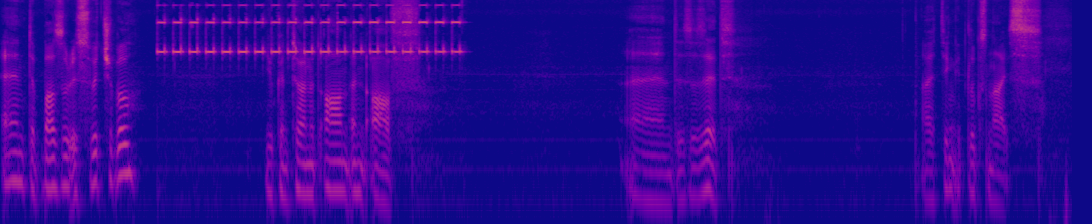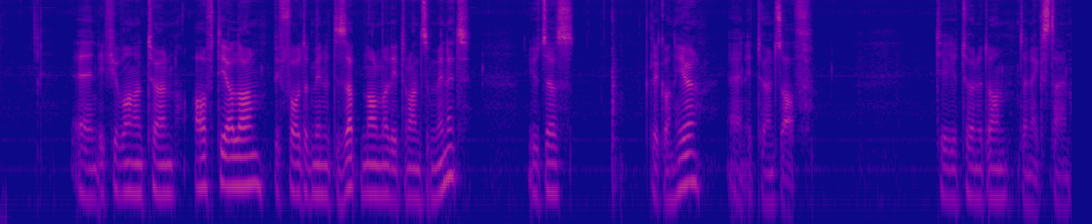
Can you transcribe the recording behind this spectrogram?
And the buzzer is switchable. You can turn it on and off. And this is it. I think it looks nice and if you want to turn off the alarm before the minute is up normally it runs a minute. You just click on here and it turns off. Till you turn it on the next time.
